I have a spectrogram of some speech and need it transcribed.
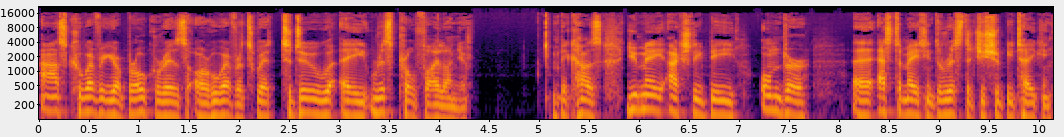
ask whoever your broker is or whoever it's with to do a risk profile on you. Because you may actually be under uh, estimating the risk that you should be taking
